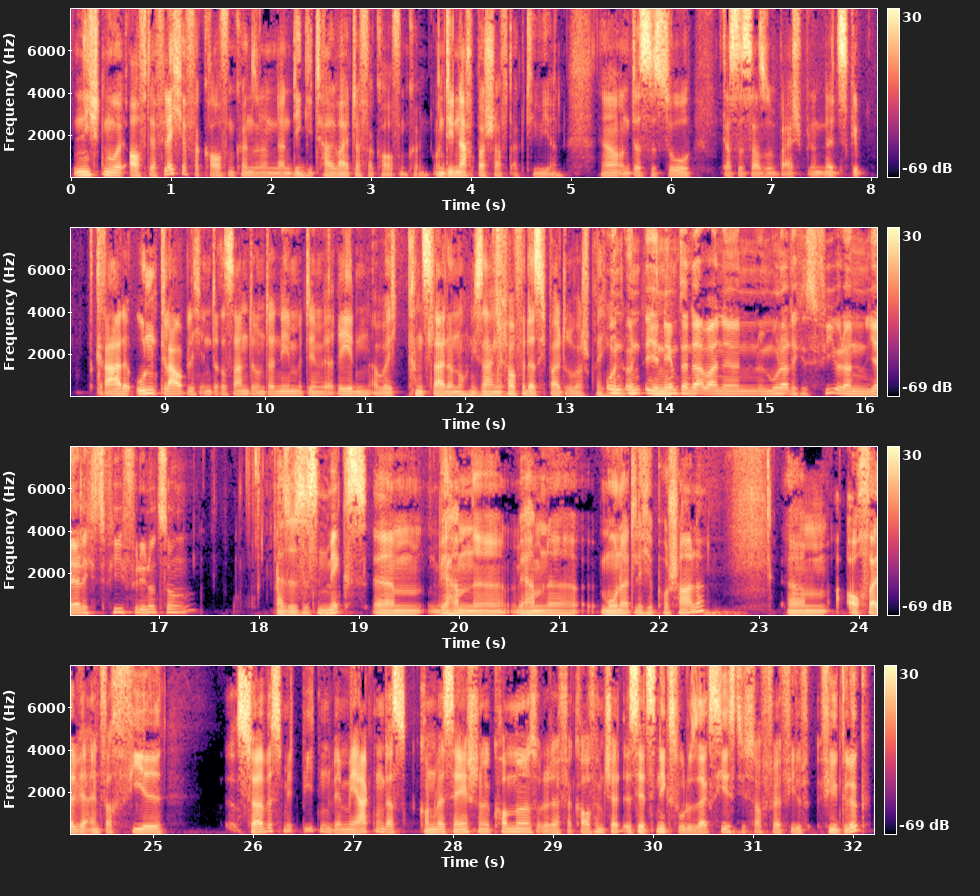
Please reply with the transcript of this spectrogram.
nicht nur auf der Fläche verkaufen können, sondern dann digital weiterverkaufen können und die Nachbarschaft aktivieren. Ja, und das ist so, das ist also ein Beispiel. Und es gibt gerade unglaublich interessante Unternehmen, mit denen wir reden, aber ich kann es leider noch nicht sagen. Ich hoffe, dass ich bald drüber spreche. Und, und ihr nehmt dann da aber ein monatliches Fee oder ein jährliches Fee für die Nutzung? Also es ist ein Mix. Ähm, wir haben eine, wir haben eine monatliche Pauschale, ähm, auch weil wir einfach viel Service mitbieten. Wir merken, dass Conversational Commerce oder der Verkauf im Chat ist jetzt nichts, wo du sagst, hier ist die Software, viel, viel Glück.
